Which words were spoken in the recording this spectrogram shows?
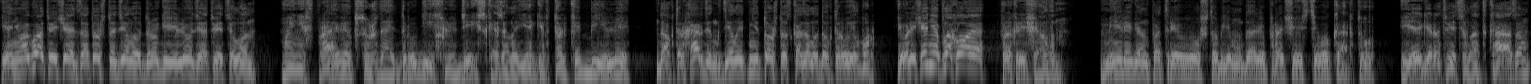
«Я не могу отвечать за то, что делают другие люди», — ответил он. «Мы не вправе обсуждать других людей», — сказала Егер, — «только Билли». «Доктор Хардинг делает не то, что сказала доктор Уилбур. Его лечение плохое!» — прокричал он. Миллиган потребовал, чтобы ему дали прочесть его карту. Егер ответил отказом,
